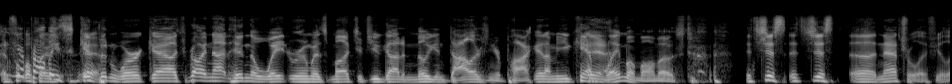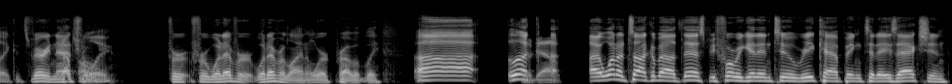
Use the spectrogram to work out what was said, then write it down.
and you're probably players yeah. skipping workouts. You're probably not hitting the weight room as much if you got a million dollars in your pocket. I mean, you can't Yeah. blame them almost. It's just it's just uh, natural. I feel like it's very natural Definitely. for for whatever whatever line of work probably. Uh, look, doubt. I, I want to talk about this before we get into recapping today's action.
